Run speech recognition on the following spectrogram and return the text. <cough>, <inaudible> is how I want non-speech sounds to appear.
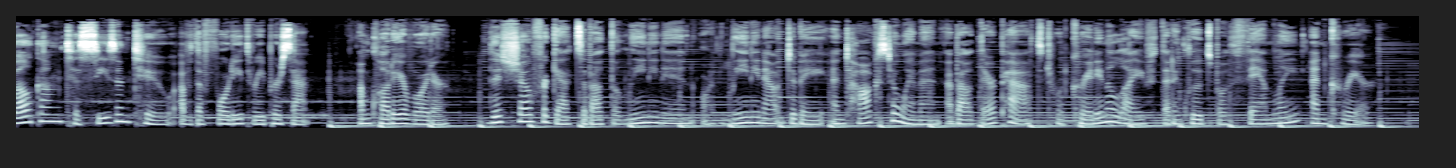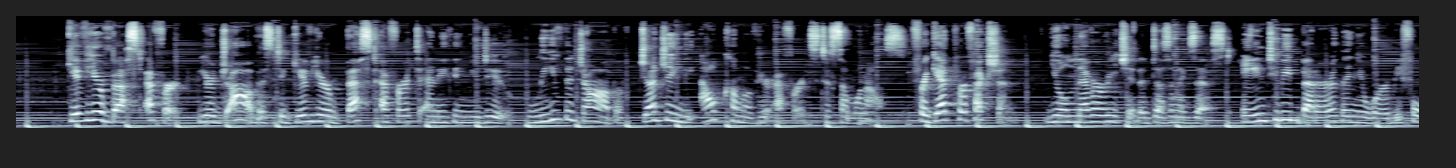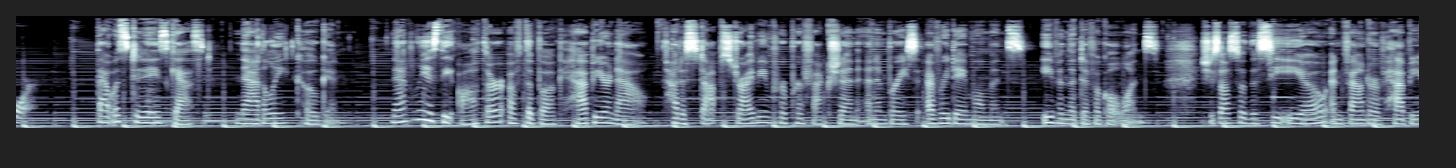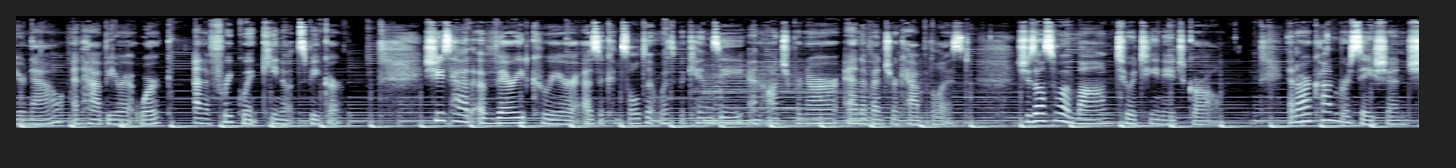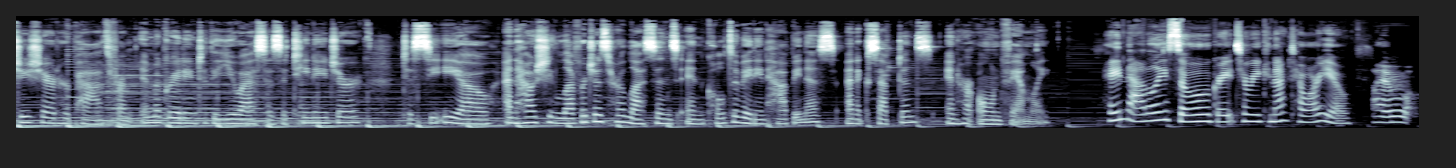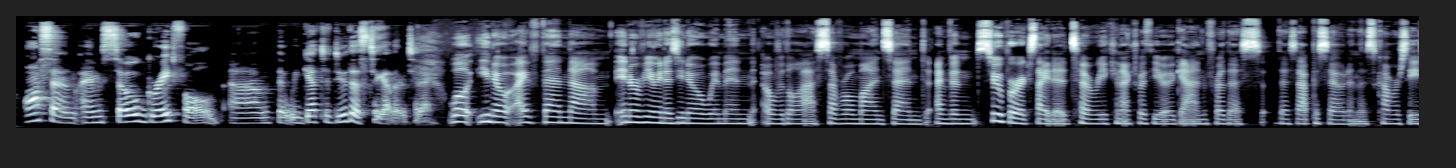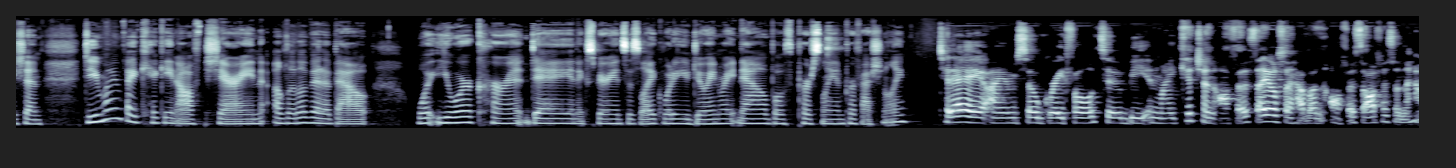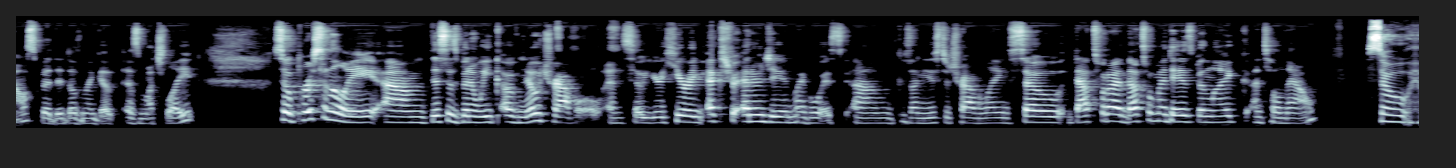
Welcome to season two of The 43%. I'm Claudia Reuter. This show forgets about the leaning in or leaning out debate and talks to women about their path toward creating a life that includes both family and career. Give your best effort. Your job is to give your best effort to anything you do. Leave the job of judging the outcome of your efforts to someone else. Forget perfection. You'll never reach it, it doesn't exist. Aim to be better than you were before. That was today's guest, Nataly Kogan. Nataly is the author of the book Happier Now How to Stop Striving for Perfection and Embrace Everyday Moments, even the difficult ones. She's also the CEO and founder of Happier Now and Happier at Work, and a frequent keynote speaker. She's had a varied career as a consultant with McKinsey, an entrepreneur, and a venture capitalist. She's also a mom to a teenage girl. In our conversation, she shared her path from immigrating to the US as a teenager to CEO and how she leverages her lessons in cultivating happiness and acceptance in her own family. Hey, Nataly, so great to reconnect. How are you? I'm awesome. I'm so grateful um, that we get to do this together today. Well, you know, I've been um, interviewing, as you know, women over the last several months, and I've been super excited to reconnect with you again for this this episode and this conversation. Do you mind by kicking off sharing a little bit about what your current day and experience is like? What are you doing right now, both personally and professionally? Today I am so grateful to be in my kitchen office. I also have an office office in the house, but it doesn't get as much light. So personally, um, this has been a week of no travel, and so you're hearing extra energy in my voice because um, I'm used to traveling. So that's what I that's what my day has been like until now. So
